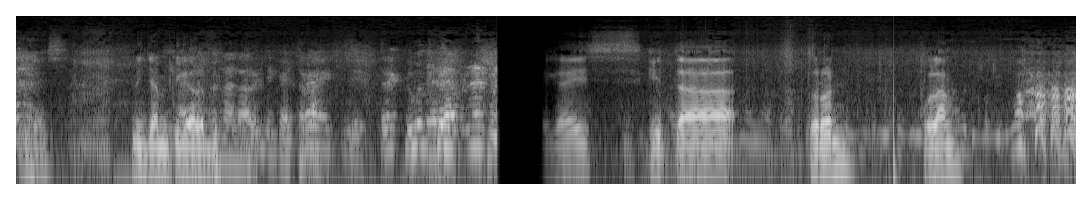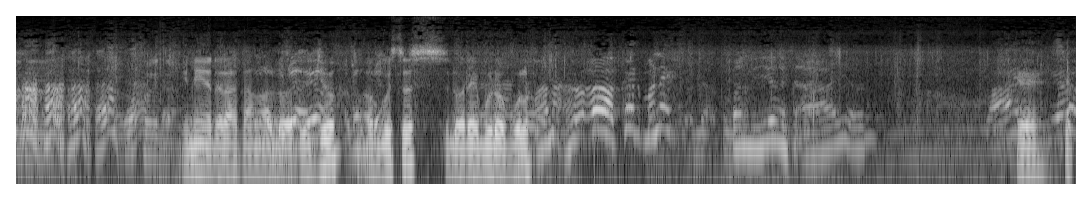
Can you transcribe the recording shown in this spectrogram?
guys. Ini jam 3 lebih. Oke, guys, kita turun pulang. Ini adalah tanggal 27 Agustus 2020. Mana? Heeh, kan mana? Oke, sip.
